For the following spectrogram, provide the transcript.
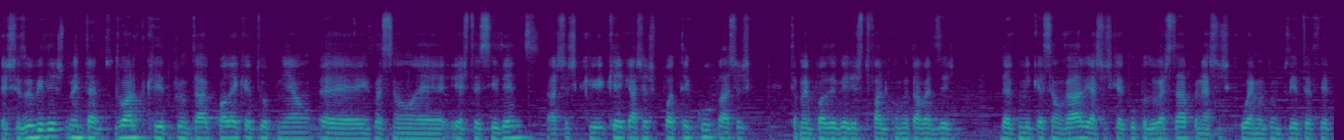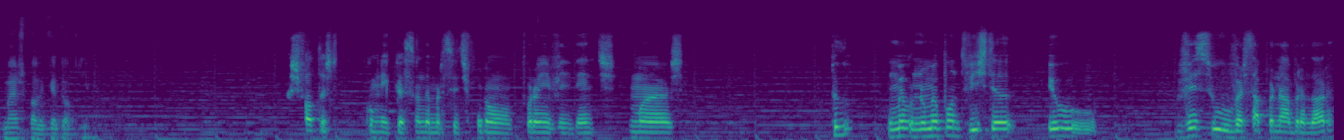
deixa dúvidas. No entanto, Eduardo, queria te perguntar qual é, é a tua opinião uh, em relação a este acidente? Achas que quem é que achas que pode ter culpa? Achas que também pode haver este falho, como eu estava a dizer, da comunicação rádio? Achas que é culpa do Verstappen? Achas que o Hamilton podia ter feito mais? Qual é, é a tua opinião? As faltas comunicação da Mercedes foram, foram evidentes, mas pelo, no, meu, no meu ponto de vista, eu vê-se o Verstappen a abrandar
